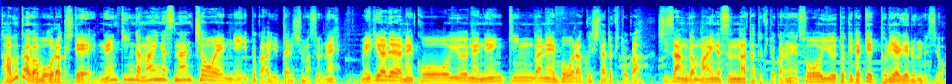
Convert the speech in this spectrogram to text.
株価が暴落して年金がマイナス何兆円にとか言ったりしますよね。メディアではね、こういうね、年金がね、暴落した時とか、資産がマイナスになった時とかね、そういう時だけ取り上げるんですよ。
